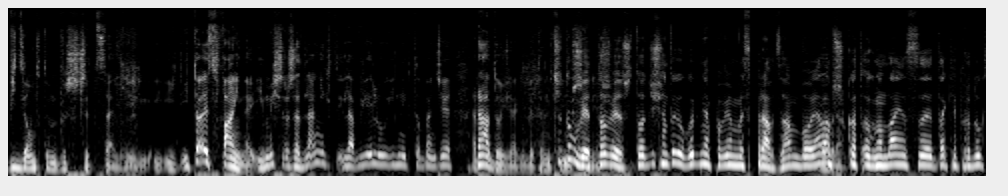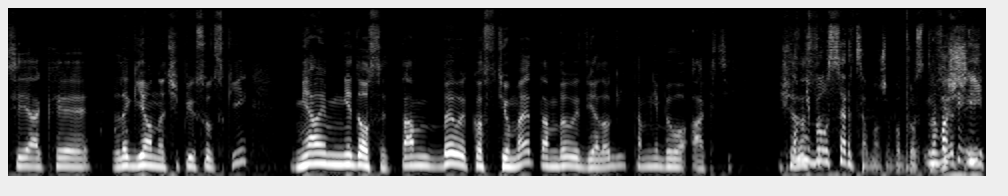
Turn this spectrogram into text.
widzą w tym wyższy cel. I, i, I to jest fajne. I myślę, że dla nich i dla wielu innych to będzie radość, jakby ten Czy film to mówię, to wiesz, to 10 grudnia powiemy sprawdzam, bo ja na Dobra. przykład oglądając e, takie produkcje jak e, Legiony czy Piłsudski, miałem niedosyt. Tam były kostiumy, tam były dialogi, tam nie było akcji. Tam nie było serca może po prostu. No wiesz? właśnie I,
